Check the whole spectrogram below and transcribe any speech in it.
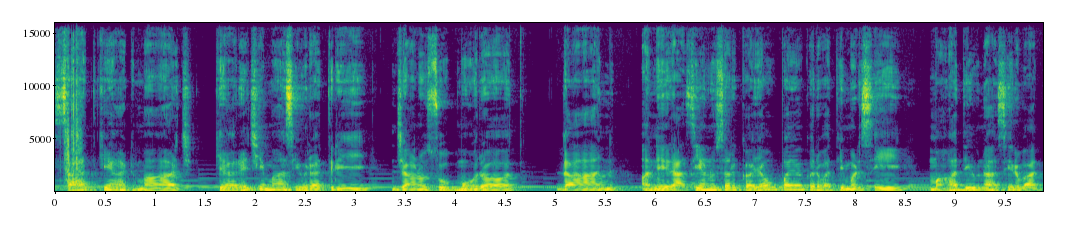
સાત કે આઠ માર્ચ ક્યારે છે મહાશિવરાત્રિ? જાણો શુભ મુહૂર્ત. દાન અને રાશિ અનુસાર કયા ઉપાયો કરવાથી મળશે? મહાદેવના આશીર્વાદ.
